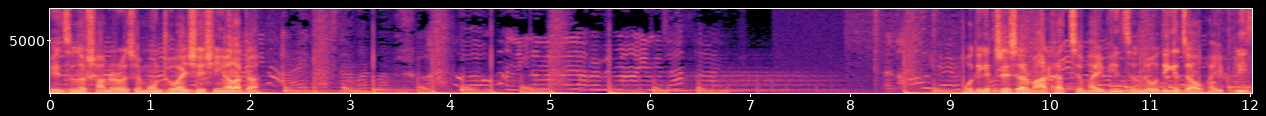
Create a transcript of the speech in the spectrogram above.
ভিনসেন্সোর সামনে রয়েছে মন্টু ভাই, সেই সিঙ্গালাটা। ওদিকে ট্রেসার মার খাচ্ছে ভাই ভিনসেন্সো ওদিকে যাও ভাই প্লিজ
